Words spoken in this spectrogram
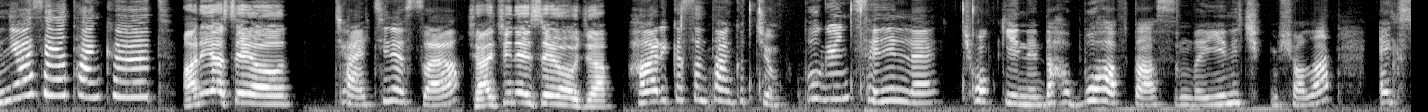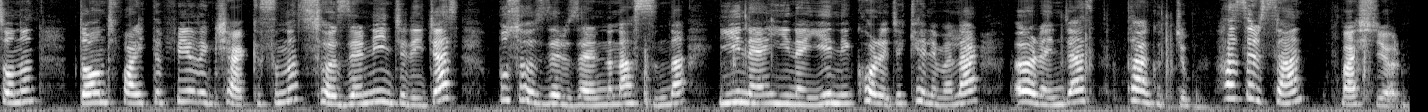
안녕하세요 Tankut. Annyeonghaseyo. 잘 지냈어요? 잘 지내세요 hocam. Harikasın Tankut'cum. Bugün seninle çok yeni, daha bu hafta aslında yeni çıkmış olan EXO'nun Don't Fight the Feeling şarkısının sözlerini inceleyeceğiz. Bu sözler üzerinden aslında yine yine yeni Korece kelimeler öğreneceğiz. Tankut'cum hazırsan başlıyorum.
